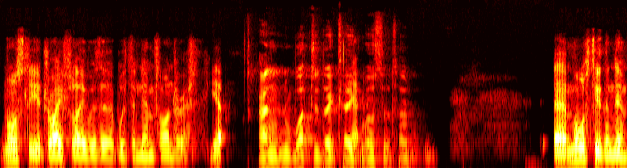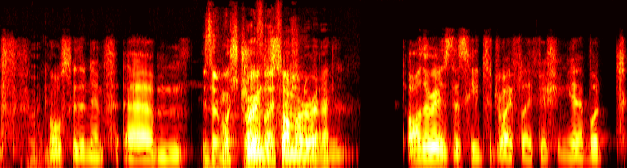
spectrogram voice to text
mostly a dry fly with a with a nymph under it. Yep. And what do they take yep. most of the time? Uh, mostly the nymph. Okay. Mostly the nymph. Um, is there much during the summer and oh, there is. There's heaps of dry fly fishing. Yeah, but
